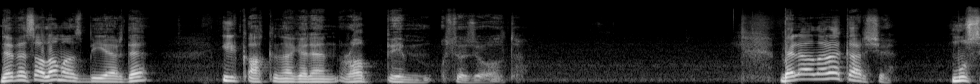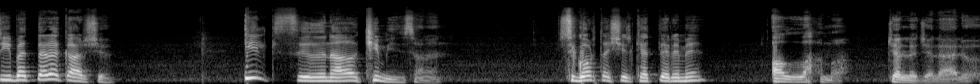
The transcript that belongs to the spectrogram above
nefes alamaz bir yerde, ilk aklına gelen Rabbim sözü oldu. Belalara karşı, musibetlere karşı, ilk sığınağı kim insanın? Sigorta şirketleri mi? Allah mı? Celle Celaluhu.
